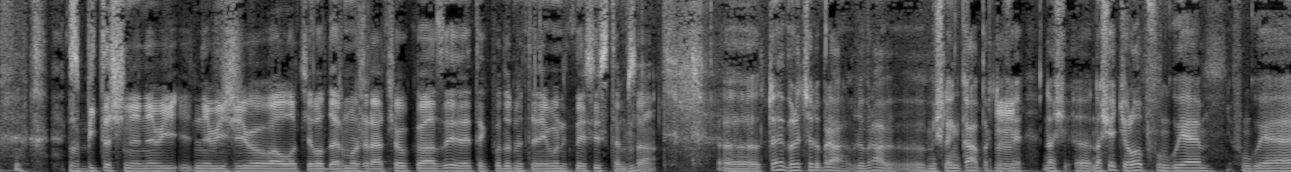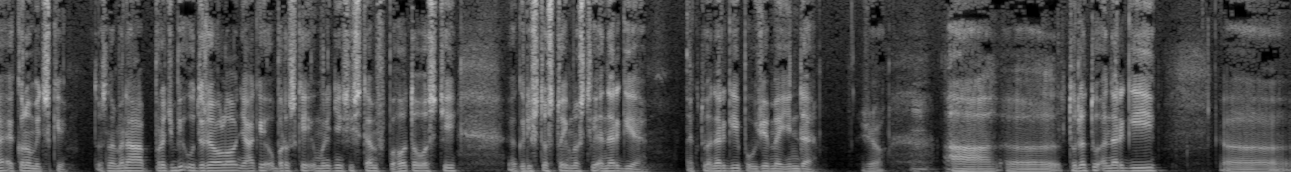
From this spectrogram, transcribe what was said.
zbytočne nevy, nevyživovalo telo darmožráčov kvázi, hej, tak podobně ten imunitný systém hmm. sa... Uh, to je velice dobrá, dobrá eh, myšlenka, protože hmm. naš, eh, naše tělo funguje, funguje ekonomicky. To znamená, proč by udržovalo nějaký obrovský imunitní systém v pohotovosti, když to stojí množství energie tak tu energii použijeme jinde. Že jo? A uh, tuhle tu energii uh,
